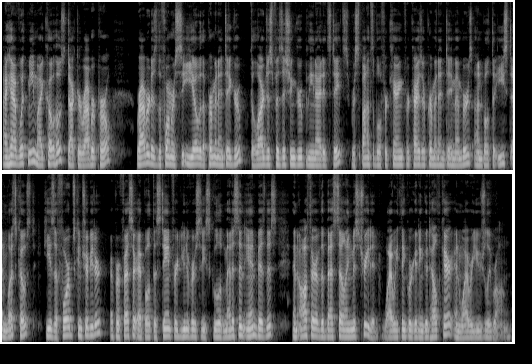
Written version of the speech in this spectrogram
I have with me my co host, Dr. Robert Pearl. Robert is the former CEO of the Permanente Group, the largest physician group in the United States, responsible for caring for Kaiser Permanente members on both the East and West Coast. He is a Forbes contributor, a professor at both the Stanford University School of Medicine and Business, and author of the best selling Mistreated Why We Think We're Getting Good Healthcare and Why We're Usually Wrong.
